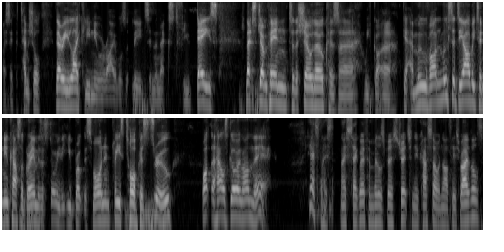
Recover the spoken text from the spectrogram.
I say potential, very likely new arrivals at Leeds in the next few days. Let's jump into the show though, because uh, we've got to get a move on. Moussa Diaby to Newcastle. Graeme is a story that you broke this morning. Please talk us through what the hell's going on there. Yeah, it's a nice, nice segue from Middlesbrough straight to Newcastle and Northeast rivals.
